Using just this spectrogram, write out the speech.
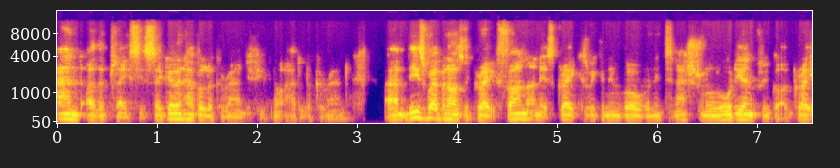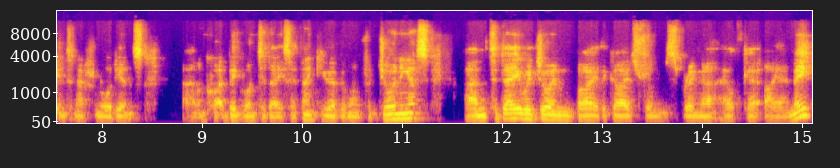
and other places. So go and have a look around if you've not had a look around. Um, these webinars are great fun and it's great because we can involve an international audience. We've got a great international audience um, and quite a big one today. So thank you everyone for joining us. Um, today we're joined by the guys from Springer Healthcare IME.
